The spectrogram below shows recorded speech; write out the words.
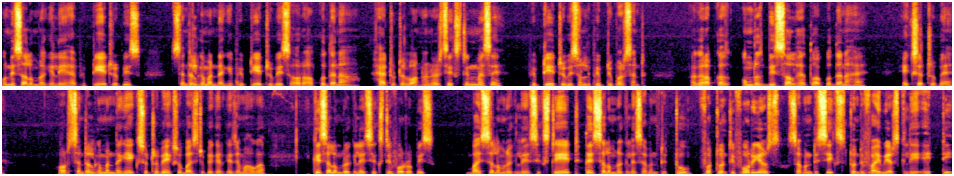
उन्नीस साल उम्र के लिए है fifty eight rupees central government देंगे फिफ्टी एट रुपीज़ और आपको देना है टोटल वन हंड्रेड सिक्सटीन में से fifty eight rupees only fifty percent अगर आपका उम्र बीस साल है तो आपको देना है इकसठ रुपये और सेंट्रल गवर्नमेंट देंगे इकसठ रुपये एक सौ बाईस रुपये करके जमा होगा. इक्कीस साल उम्र के लिए सिक्सटी फोर रुपीज़ बाईस साल उम्र के लिए सिक्सटी एट तेईस साल उम्र के लिए seventy two for twenty four years seventy six twenty five years के लिए एट्टी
